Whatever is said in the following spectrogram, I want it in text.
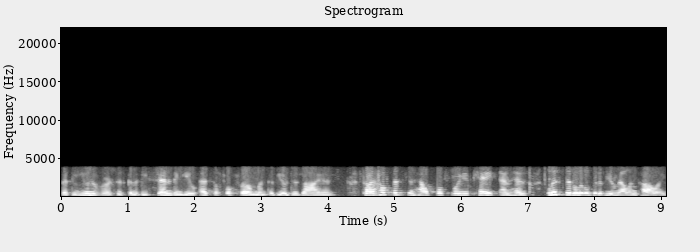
that the universe is going to be sending you as the fulfillment of your desires. So I hope that's been helpful for you, Kate, and has lifted a little bit of your melancholy.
